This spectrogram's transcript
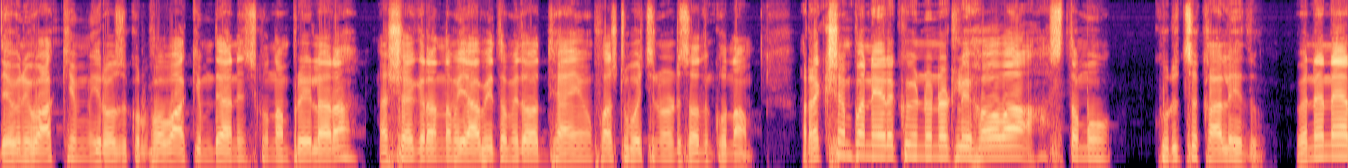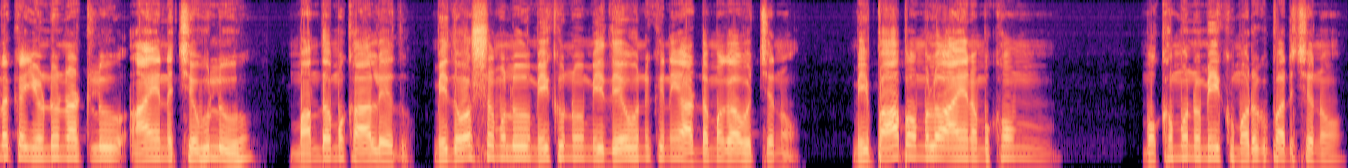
దేవుని వాక్యం ఈరోజు కృప వాక్యం ధ్యానించుకుందాం ప్రియులారా. యెషయా గ్రంథం యాభై తొమ్మిదో అధ్యాయం ఫస్ట్ వచ్చిన నుండి చదువుకుందాం. రక్షంప నేరకు ఉండునట్లు హోవా హస్తము కురుచ కాలేదు. వెననేరక ఉండునట్లు ఆయన చెవులు మందము కాలేదు. మీ దోషములు మీకును మీ దేవునికిని అడ్డముగా వచ్చెను. మీ పాపములు ఆయన ముఖం ముఖమును మీకు మరుగుపరిచెను.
